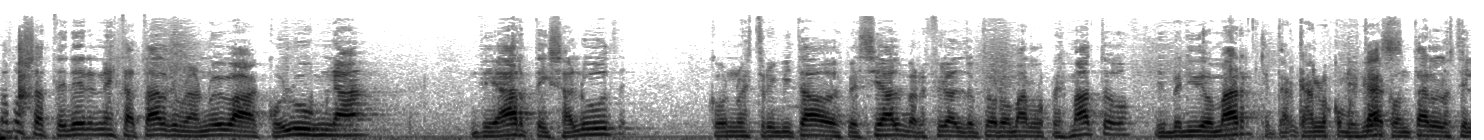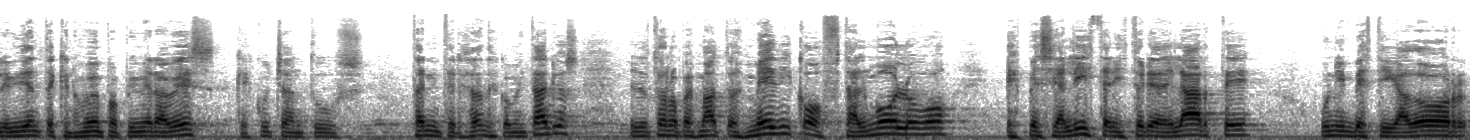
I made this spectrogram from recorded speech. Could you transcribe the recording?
Vamos a tener en esta tarde una nueva columna de arte y salud con nuestro invitado especial, me refiero al doctor Omar López Mato. Bienvenido Omar. ¿Qué tal Carlos? ¿Cómo Les estás? voy a contar a los televidentes que nos ven por primera vez, que escuchan tus tan interesantes comentarios. El doctor López Mato es médico, oftalmólogo, especialista en historia del arte, un investigador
